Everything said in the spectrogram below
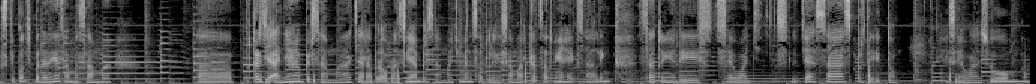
Meskipun sebenarnya sama-sama uh, pekerjaannya hampir sama cara beroperasinya hampir sama cuman satu di hexa market satunya hexalink satunya di sewa jasa seperti itu sewa zoom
